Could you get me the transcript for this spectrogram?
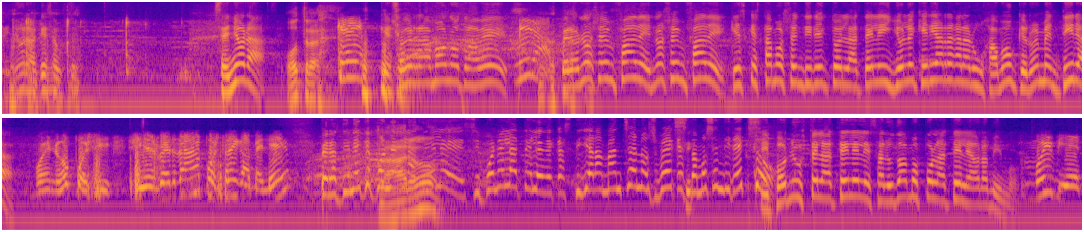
Señora, ¿qué es usted? Señora, Otra. ¿Qué? que soy Ramón otra vez. Mira. Pero no se enfade, no se enfade, que es que estamos en directo en la tele y yo le quería regalar un jamón, que no es mentira. Bueno, pues si, si es verdad, pues tráigamele. Pero tiene que poner Claro. la tele. Si pone la tele de Castilla-La Mancha, nos ve que Si- estamos en directo. Si pone usted la tele, le saludamos por la tele ahora mismo. Muy bien.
